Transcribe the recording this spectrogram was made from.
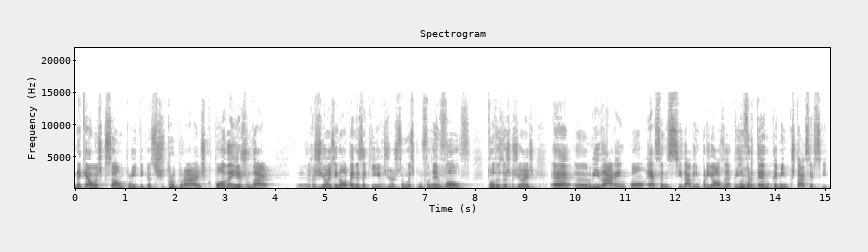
naquelas que são políticas estruturais que podem ajudar uh, regiões, e não apenas aqui, regiões Sul, mas que, no fundo, envolve todas as regiões, a uh, lidarem com essa necessidade imperiosa de inverter o caminho que está a ser seguido.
